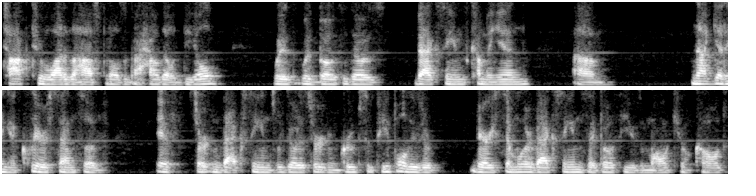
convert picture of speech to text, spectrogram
talked to a lot of the hospitals about how they'll deal with, with both of those vaccines coming in, um, not getting a clear sense of if certain vaccines would go to certain groups of people. These are very similar vaccines. They both use a molecule called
